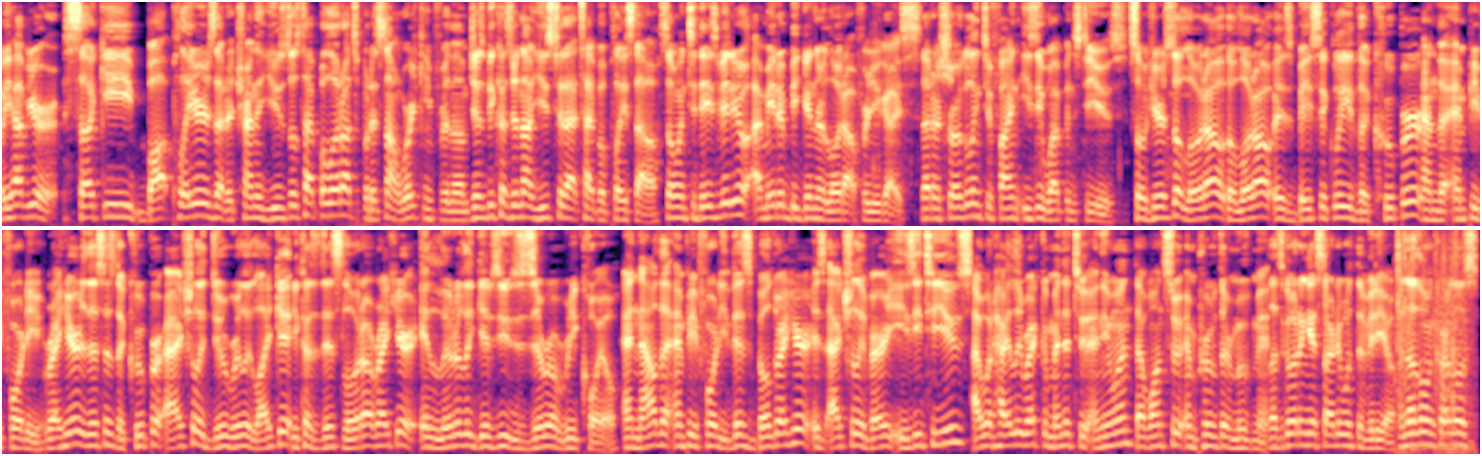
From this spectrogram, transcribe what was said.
but you have your sucky bot players that are trying to use those type of loadouts, but it's not working for them just because they're not used to that type of playstyle. So in today's video, I made a beginner loadout for you guys that are struggling to find easy weapons to use. So here's the loadout. The loadout is basically the Cooper and the MP40. Right here, this is the Cooper. I actually do really like it because this loadout right here, it literally gives you zero recoil. And now the MP40, this build right here is actually very easy to use. I would highly recommend it to anyone that wants to improve their movement. Let's go ahead and get started with the video. Another one, Carlos.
